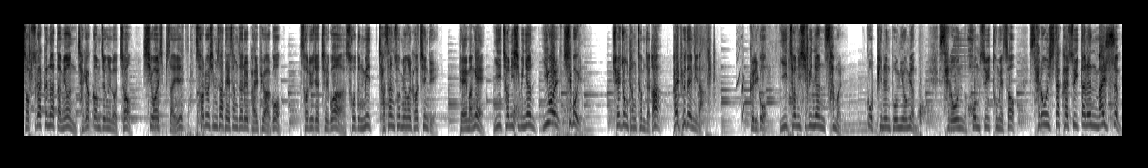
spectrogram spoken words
접수가 끝났다면 자격 검증을 거쳐 10월 14일 서류 심사 대상자를 발표하고 서류 제출과 소득 및 자산 소명을 거친 뒤 대망의 2022년 2월 15일 최종 당첨자가 발표됩니다. 그리고 2022년 3월 꽃피는 봄이 오면 새로운 홈스위트홈에서 새로운 시작할 수 있다는 말씀.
